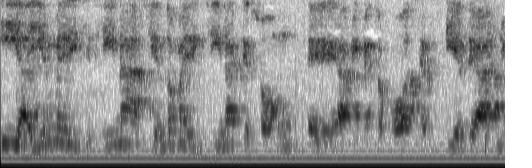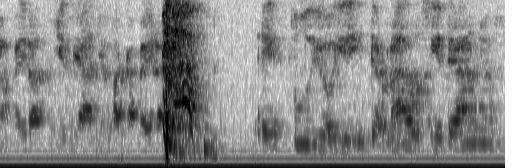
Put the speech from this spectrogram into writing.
y ahí en medicina, haciendo medicina, que son, eh, a mí me tocó hacer siete años, era siete años la carrera, de estudio y de internado, siete años,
